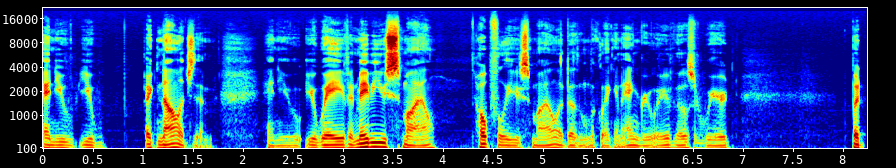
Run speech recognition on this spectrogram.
And you you acknowledge them and you you wave and maybe you smile Hopefully you smile. It doesn't look like an angry wave. Those are weird. But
